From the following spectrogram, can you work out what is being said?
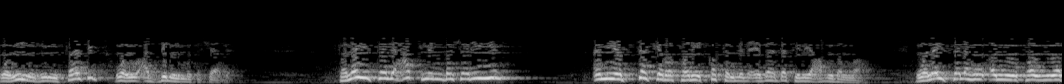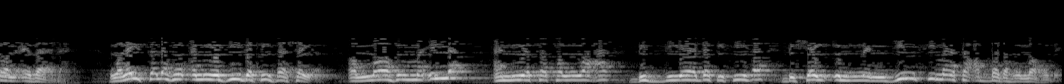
ويلغي الفاسد ويعدل المتشابه. فليس لعقل بشري أن يبتكر طريقة للعبادة ليعبد الله. وليس له أن يطور العبادة. وليس له أن يزيد فيها شيئا. اللهم إلا أن يتطوع بالزيادة فيها بشيء من جنس ما تعبده الله به.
